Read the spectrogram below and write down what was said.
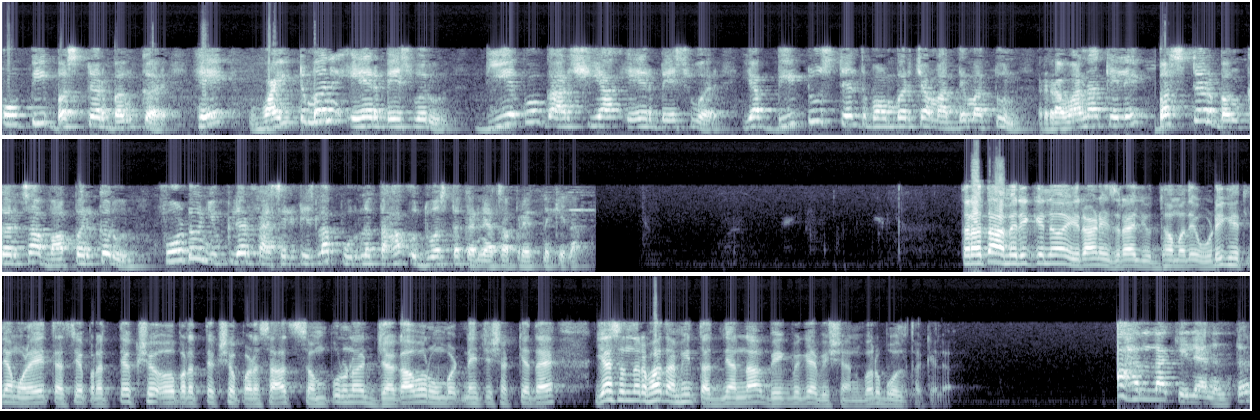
O P buster bunker हे व्हाईटमन एअरबेसवरून दिएगो गार्शिया एअरबेसवर या बी टू स्टेल्थ बॉम्बरच्या माध्यमातून रवाना केले बस्टर बंकरचा वापर करून फोर्डो न्यूक्लिअर फॅसिलिटीजला पूर्णतः उद्ध्वस्त करण्याचा प्रयत्न केला. तर आता अमेरिकेनं इराण इस्रायल युद्धामध्ये उडी घेतल्यामुळे त्याचे प्रत्यक्ष अप्रत्यक्ष पडसाद संपूर्ण जगावर उमटण्याची शक्यता आहे. या संदर्भात आम्ही तज्ज्ञांना वेगवेगळ्या विषयांवर बोलतं केलं. हा हल्ला केल्यानंतर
